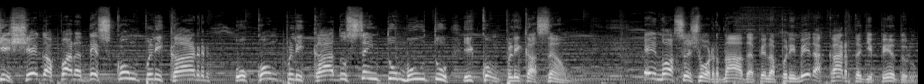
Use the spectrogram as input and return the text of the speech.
que chega para descomplicar o complicado sem tumulto e complicação. Em nossa jornada pela primeira carta de Pedro,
